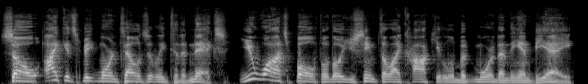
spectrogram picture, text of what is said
So I could speak more intelligently to the Knicks. You watch both, although you seem to like hockey a little bit more than the NBA.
